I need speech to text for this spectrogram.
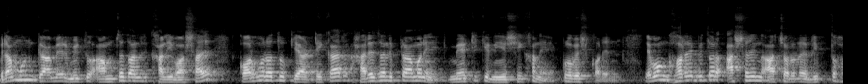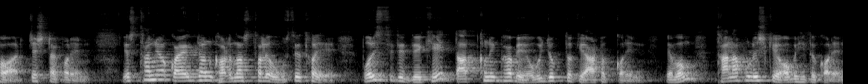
ব্রাহ্মণ গ্রামের মৃত আমজাদ আলীর খালি বাসায় কর্মরত কেয়ারটেকার হারেজ আলী প্রামাণিক মেয়েটিকে নিয়ে সেখানে প্রবেশ করেন এবং ঘরের ভিতর আশালীন আচরণে লিপ্ত হওয়ার চেষ্টা করেন। স্থানীয় কয়েকজন ঘটনাস্থলে উপস্থিত হয়ে পরিস্থিতি দেখে তাৎক্ষণিকভাবে অভিযুক্তকে আটক করেন এবং থানা পুলিশকে অবহিত করেন।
